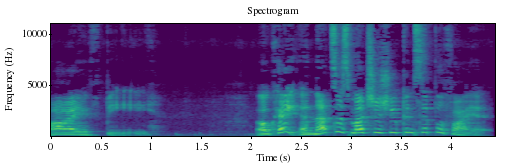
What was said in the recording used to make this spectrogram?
5b. Okay, and that's as much as you can simplify it.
